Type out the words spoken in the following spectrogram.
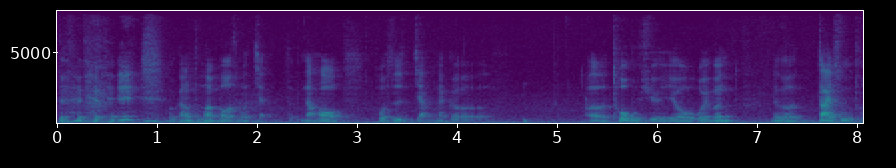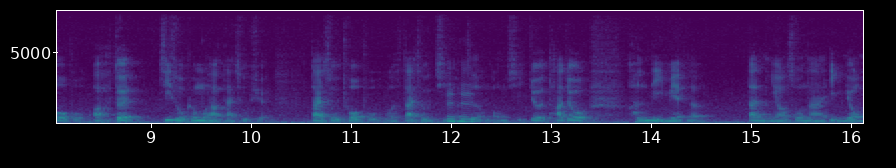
对对对对，我刚刚突然不知道怎么讲，对，然后或是讲那个呃拓扑学也有微分那个代数拓扑啊，对，基础科目还有代数学、代数拓扑或者代数几何这种东西，就它就很里面了。但你要说拿来应用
